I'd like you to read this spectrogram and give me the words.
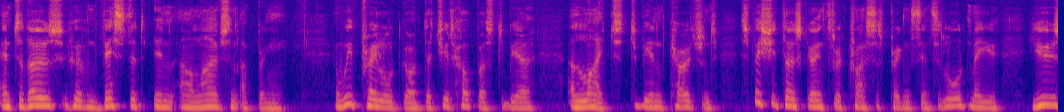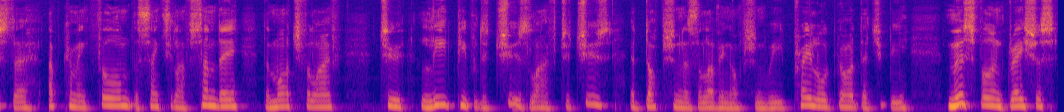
and to those who have invested in our lives and upbringing. And we pray, Lord God, that you'd help us to be a, a light, to be an encouragement, especially those going through a crisis pregnancy. And so, Lord, may you use the upcoming film, the Sanctity Life Sunday, the March for Life, to lead people to choose life, to choose adoption as a loving option. We pray, Lord God, that you be merciful and gracious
